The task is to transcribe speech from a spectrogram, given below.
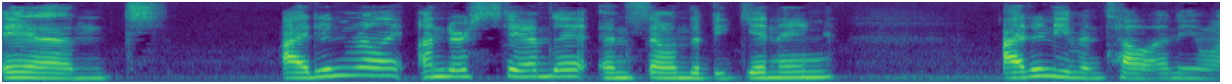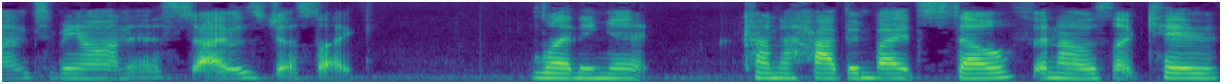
and I didn't really understand it. And so in the beginning, I didn't even tell anyone, to be honest. I was just like letting it kind of happen by itself. And I was like, okay,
